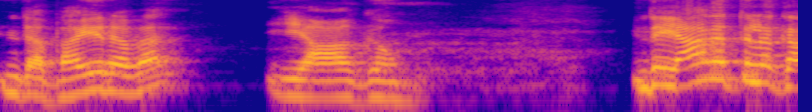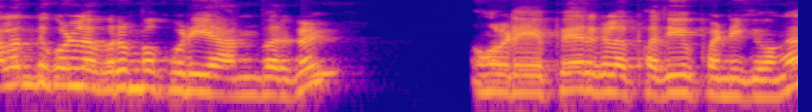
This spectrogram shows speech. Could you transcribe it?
இந்த பைரவ யாகம். இந்த யாகத்தில் கலந்து கொள்ள விரும்பக்கூடிய அன்பர்கள் உங்களுடைய பெயர்களை பதிவு பண்ணிக்கோங்க.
